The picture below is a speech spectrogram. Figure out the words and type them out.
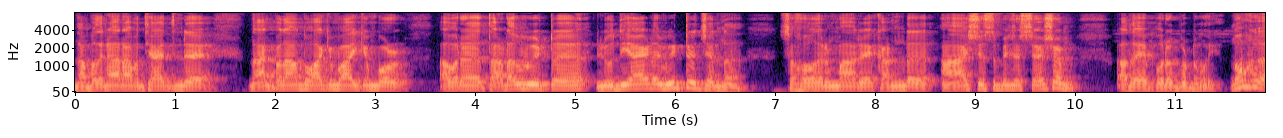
നാം പതിനാറാം അധ്യായത്തിന്റെ നാൽപ്പതാമത്തെ വാക്യം വായിക്കുമ്പോൾ അവർ തടവ് വിട്ട് ലുധിയായുടെ വീട്ടിൽ ചെന്ന് സഹോദരന്മാരെ കണ്ട് ആശ്വസിപ്പിച്ച ശേഷം അത് പുറപ്പെട്ടു പോയി. നോക്കുക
